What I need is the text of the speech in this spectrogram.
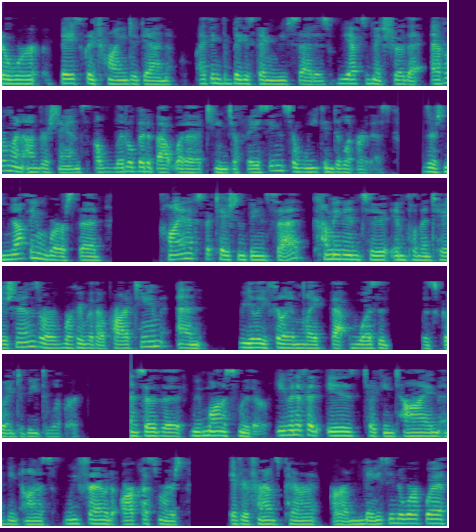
So we're basically trying to again, I think the biggest thing we've said is we have to make sure that everyone understands a little bit about what our teams are facing so we can deliver this. There's nothing worse than client expectations being set, coming into implementations or working with our product team and really feeling like that wasn't was going to be delivered. And so that we want a smoother, even if it is taking time and being honest, we found our customers, if you're transparent, are amazing to work with.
